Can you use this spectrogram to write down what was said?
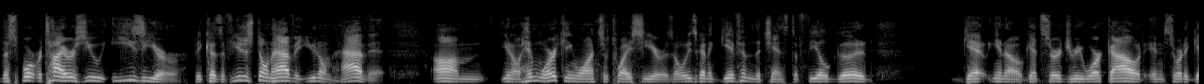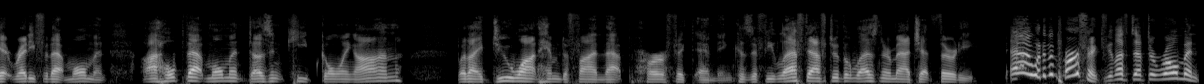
the sport retires you easier because if you just don't have it, you don't have it. Um, you know, him working once or twice a year is always going to give him the chance to feel good, get, you know, get surgery, work out, and sort of get ready for that moment. I hope that moment doesn't keep going on, but I do want him to find that perfect ending because if he left after the Lesnar match at 30, yeah, it would have been perfect. If he left after Roman,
